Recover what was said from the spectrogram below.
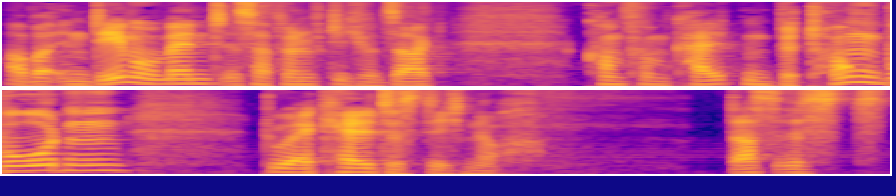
Aber in dem Moment ist er vernünftig und sagt, komm vom kalten Betonboden, du erkältest dich noch. Das ist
